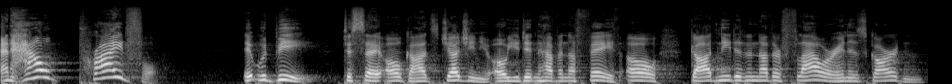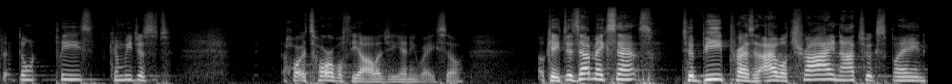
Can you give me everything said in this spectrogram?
And how prideful it would be to say, oh, God's judging you. Oh, you didn't have enough faith. Oh, God needed another flower in his garden. Don't, please, can we just, it's horrible theology anyway. So, okay, does that make sense? To be present. I will try not to explain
